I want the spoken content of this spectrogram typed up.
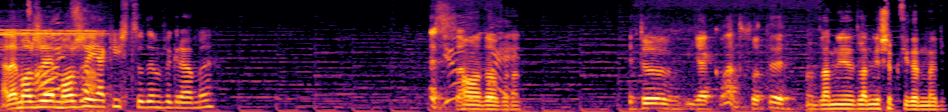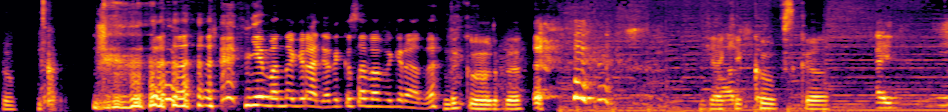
Ale może, może jakimś cudem wygramy? Essa. O, dobra. To jak łatwo, ty. No, Dla mnie, dla mnie szybki ten mecz był. nie ma nagrania, tylko sama wygrana. No kurde. Jakie Łatwo. kupsko. Ej, i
